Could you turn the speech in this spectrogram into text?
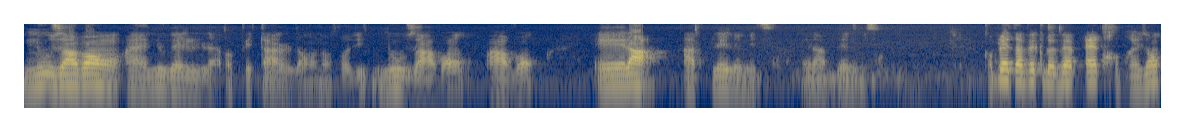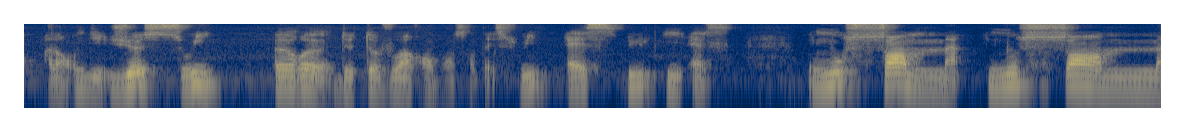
Nous avons un nouvel hôpital dans notre ville. Nous avons, avons. Et là, appelé le médecin. Elle a appelé le médecin. Complète avec le verbe être au présent. Alors, on dit « Je suis heureux de te voir en bonne santé. » Suis, S-U-I-S. Nous sommes, nous sommes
